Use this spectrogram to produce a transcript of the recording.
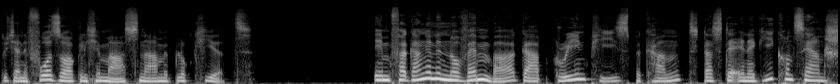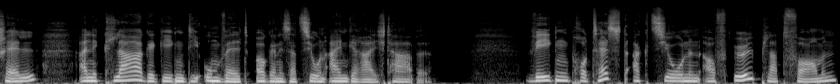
durch eine vorsorgliche Maßnahme blockiert. Im vergangenen November gab Greenpeace bekannt, dass der Energiekonzern Shell eine Klage gegen die Umweltorganisation eingereicht habe. Wegen Protestaktionen auf Ölplattformen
